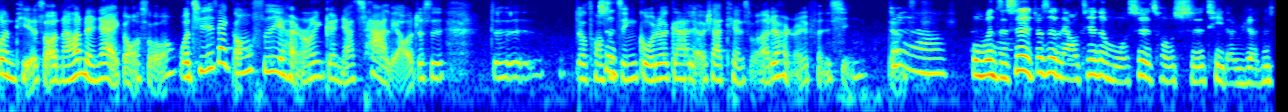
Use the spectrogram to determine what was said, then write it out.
问题的时候，然后人家也跟我说，我其实，在公司也很容易跟人家岔聊，就是就是有同事经过，就跟他聊一下天什么，然后就很容易分心。对啊，我们只是就是聊天的模式从实体的人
